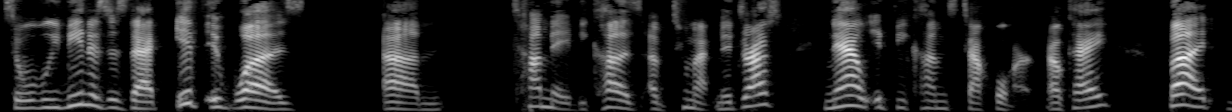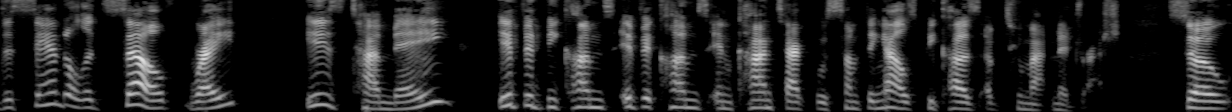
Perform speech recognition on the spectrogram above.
So what we mean is is that if it was um, tame because of tumat midrash, now it becomes tahor. Okay, but the sandal itself, right, is tame if it becomes if it comes in contact with something else because of tumat midrash. So,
